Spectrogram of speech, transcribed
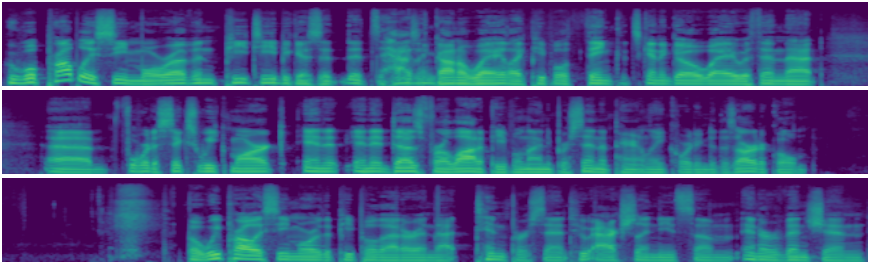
who we'll probably see more of in PT because it, it hasn't gone away. Like people think it's going to go away within that uh, four to six week mark. And it, and it does for a lot of people, 90% apparently, according to this article. But we probably see more of the people that are in that 10% who actually need some intervention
